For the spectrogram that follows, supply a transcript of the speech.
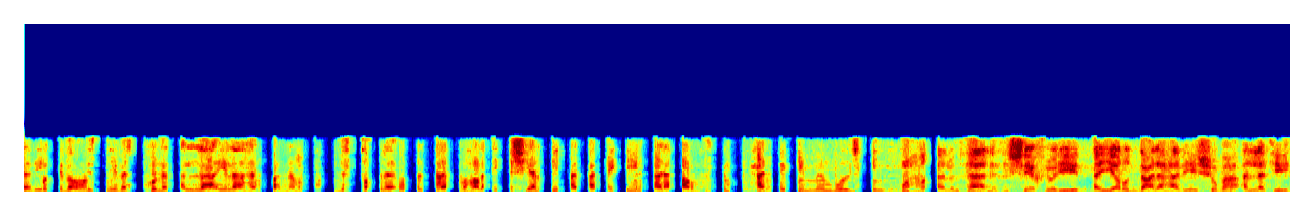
الذي كتب ومسني بس كل أن لا إله إلا أن ظهرت أشياء عليهم على الأرض من بلجين وسؤال ثالث الشيخ يريد أن يرد على هذه الشبهة التي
